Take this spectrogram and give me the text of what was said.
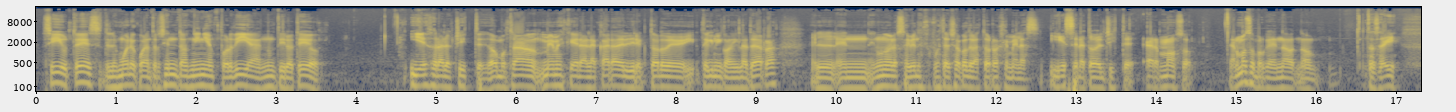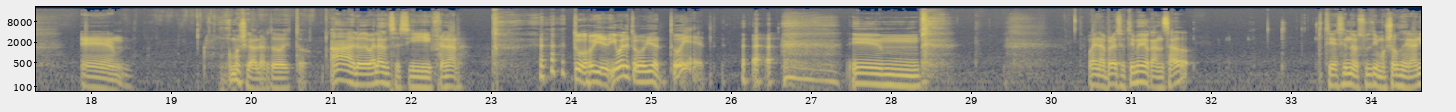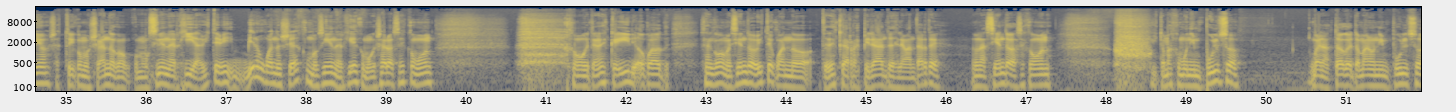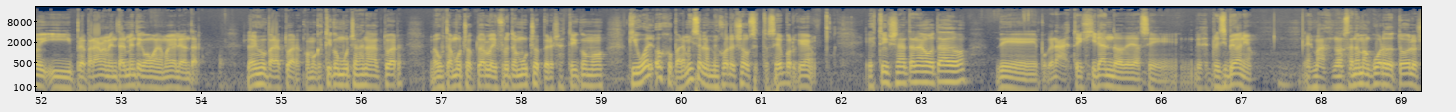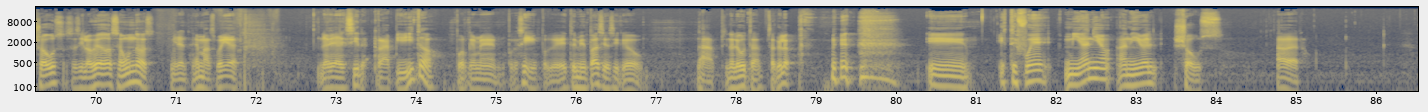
sí, ustedes les muere 400 niños por día en un tiroteo. Y eso era los chistes. O mostraron memes que era la cara del director de técnico de Inglaterra en, uno de los aviones que fue estrellar contra las Torres Gemelas. Y ese era todo el chiste. Hermoso. Hermoso porque no, no estás ahí. Eh, ¿Cómo llegué a hablar todo esto? Ah, lo de balances y frenar. estuvo bien, igual estuvo bien, estuvo bien. Em, bueno, pero eso, estoy medio cansado estoy haciendo los últimos shows del año, ya estoy como llegando como, sin energía, ¿viste? ¿Vieron cuando llegas como sin energía? Es como que ya lo haces como un... Como que tenés que ir, o cuando... ¿Saben cómo me siento? ¿Viste? Cuando tenés que respirar antes de levantarte de un asiento, haces como un... Y tomás como un impulso. Bueno, tengo que tomar un impulso y prepararme mentalmente como, bueno, me voy a levantar. Lo mismo para actuar, como que estoy con muchas ganas de actuar, me gusta mucho actuar, lo disfruto mucho, pero ya estoy como... Que igual, ojo, para mí son los mejores shows estos, ¿eh? Porque estoy ya tan agotado de... Porque nada, estoy girando desde hace... desde el principio de año. Es más, no, o no me acuerdo todos los shows, o sea, si los veo dos segundos, miren, es más, voy a... Le voy a decir rapidito, porque me... porque sí, porque este es mi espacio, así que... nada, si no le gusta, sáquelo. eh, este fue mi año a nivel shows. A ver.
